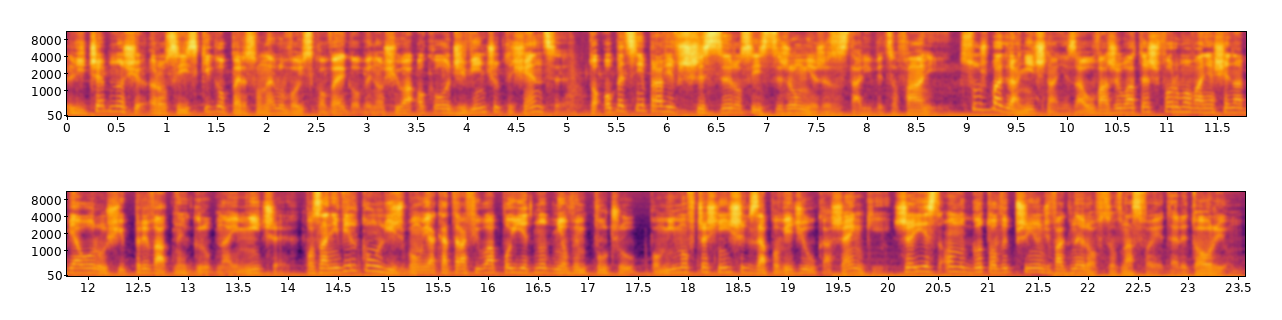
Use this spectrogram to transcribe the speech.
liczebność rosyjskiego personelu wojskowego wynosiła około 9 tysięcy, to obecnie prawie wszyscy rosyjscy żołnierze zostali wycofani. Służba graniczna nie zauważyła też formowania się na Białorusi prywatnych grup najemniczych. Poza niewielką liczbą, jaka trafiła po jednodniowym puczu, pomimo wcześniejszych zapowiedzi Łukaszenki, że jest on gotowy przyjąć Wagnerowców na swoje terytorium.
